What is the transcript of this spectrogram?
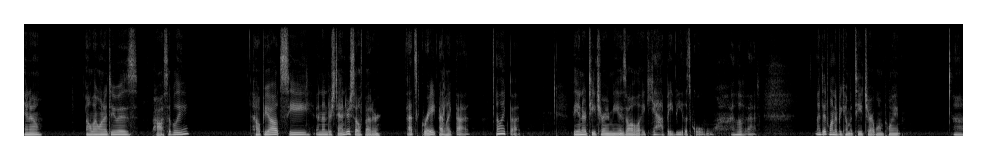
You know, all I want to do is possibly help you out, see and understand yourself better. That's great. I like that. I like that. The inner teacher in me is all like, yeah, baby, let's go. I love that. I did want to become a teacher at one point. Uh,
